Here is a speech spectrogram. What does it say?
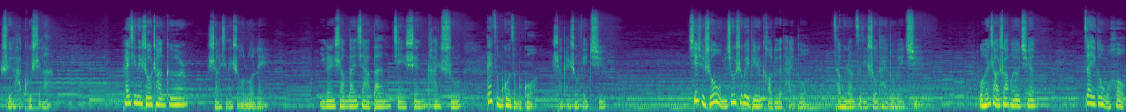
睡个海枯石烂。开心的时候唱歌，伤心的时候落泪。一个人上班、下班、健身、看书，该怎么过怎么过，上感受废墟。些许时候，我们就是为别人考虑的太多，才会让自己受太多委屈。我很少刷朋友圈，在一个午后，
